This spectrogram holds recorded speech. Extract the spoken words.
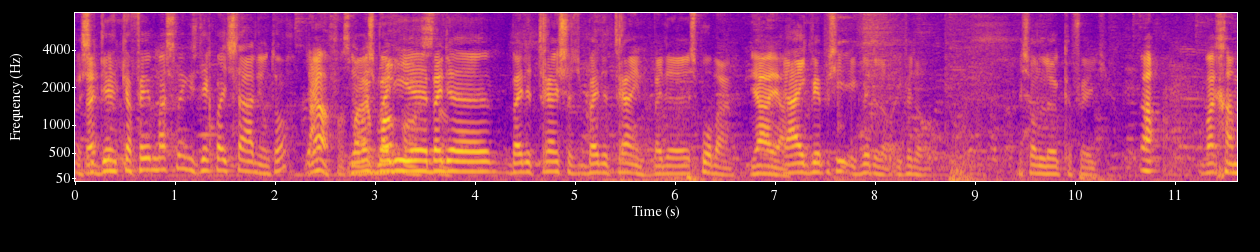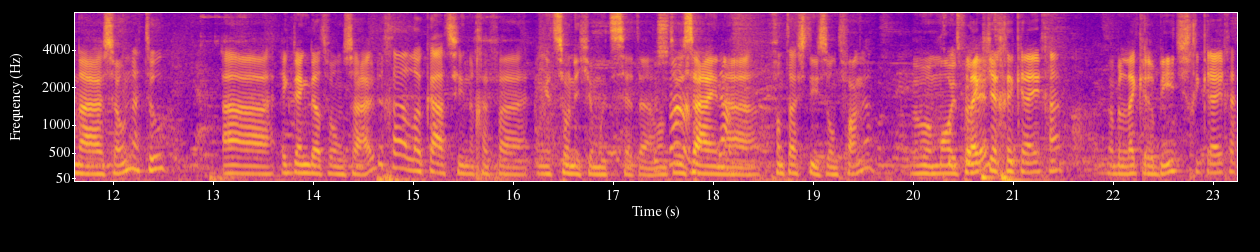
Als je dicht- Café Masseling is dicht bij het stadion, toch? ja, volgens Dat mij was op bij, die, eh, was bij, dat. de, bij, de trein, bij de trein, bij de spoorbaan. Ja, ja. Ja, ik weet precies, ik weet het wel, ik weet het wel. Het is wel een leuk cafeetje. Ja, wij gaan daar zo naartoe. Eh, ik denk dat we onze huidige locatie nog even in het zonnetje moeten zetten. Want we zijn eh, fantastisch ontvangen. We hebben een mooi plekje gekregen. We hebben lekkere biertjes gekregen.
